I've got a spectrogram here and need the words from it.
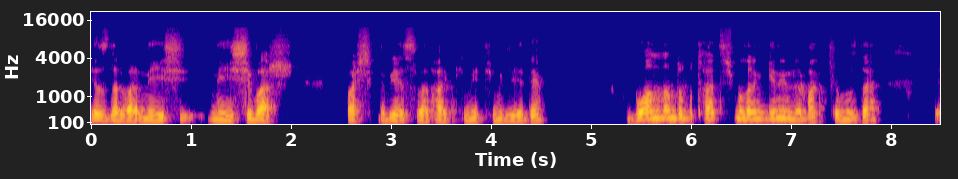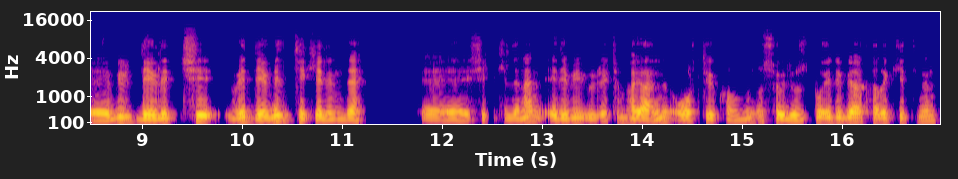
yazılar var. Ne işi, ne işi var başlıklı bir yazısı var Hakimiyeti Milliye'de. Bu anlamda bu tartışmaların geneline baktığımızda e, bir devletçi ve devlet tekelinde e, şekillenen edebi üretim hayalinin ortaya konulduğunu söylüyoruz. Bu edebiyat hareketinin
